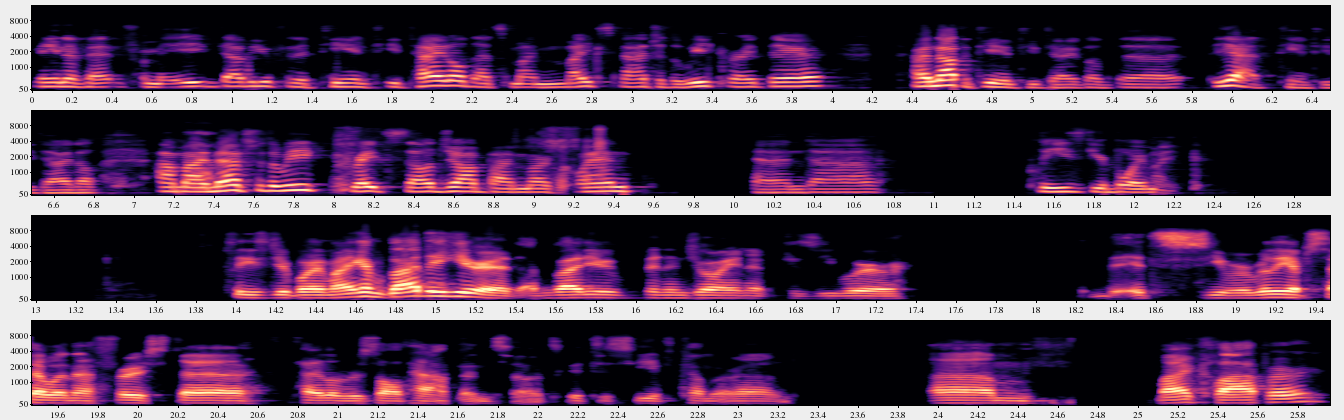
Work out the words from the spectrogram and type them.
Main event from AEW for the TNT title. That's my Mike's match of the week right there. Uh, not the TNT title. The yeah TNT title. Uh, my match of the week. Great sell job by Marq Quen, and uh, pleased your boy Mike. Pleased your boy Mike. I'm glad to hear it. I'm glad you've been enjoying it because you were it's you were really upset when that first uh, title result happened. So it's good to see you've come around. Um, my clapper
